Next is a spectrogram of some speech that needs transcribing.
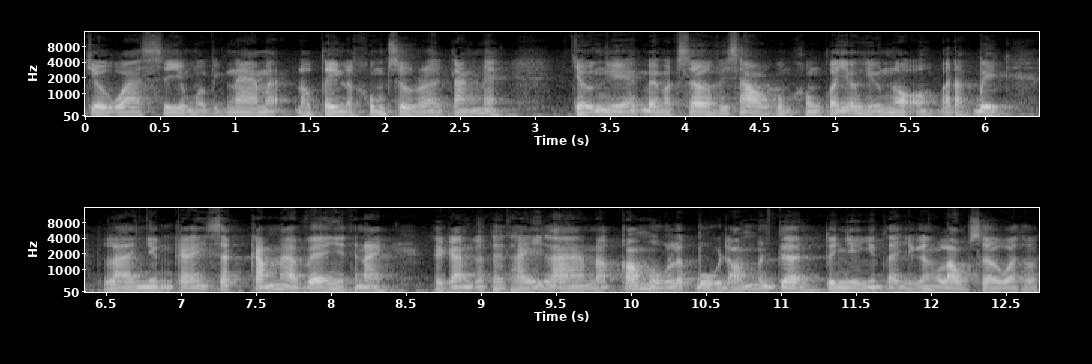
chưa qua sử dụng ở Việt Nam á, đầu tiên là khung sườn rất là trắng nè. Chữ nghĩa bề mặt sơn phía sau cũng không có dấu hiệu nổ và đặc biệt là những cái rắc cắm AV như thế này thì các anh có thể thấy là nó có một lớp bụi đóng bên trên. Tuy nhiên chúng ta chỉ cần lau sơ qua thôi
